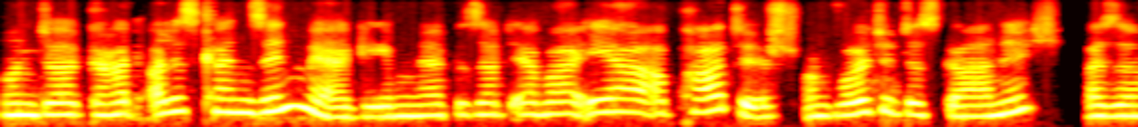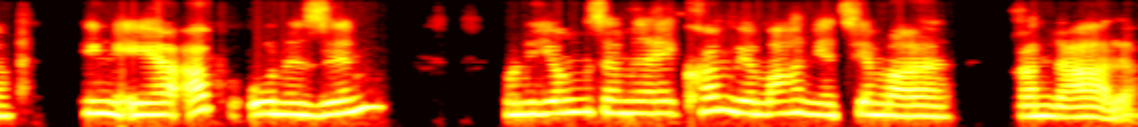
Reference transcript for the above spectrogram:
Und da hat alles keinen Sinn mehr ergeben. Er hat gesagt, er war eher apathisch und wollte das gar nicht. Also ging eher ab, ohne Sinn. Und die Jungs haben gesagt, hey, komm, wir machen jetzt hier mal Randale.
